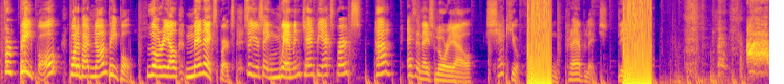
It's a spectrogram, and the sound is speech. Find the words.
For people? What about non-people? L'Oreal men experts. So you're saying women can't be experts? Huh? SMH L'Oreal. Check your f***ing privilege, bitch.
